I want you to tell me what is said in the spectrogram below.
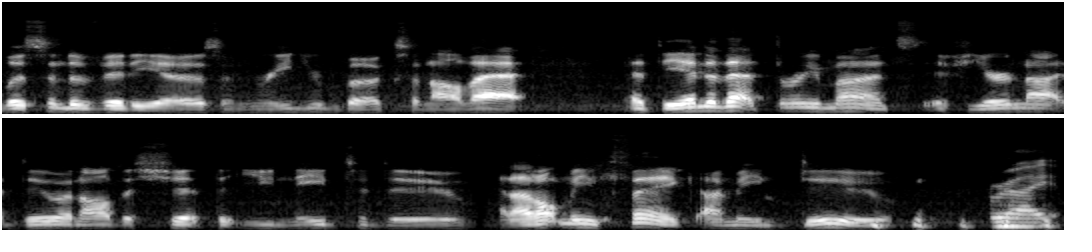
listen to videos and read your books and all that. At the end of that three months, if you're not doing all the shit that you need to do, and I don't mean think, I mean do, Right.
